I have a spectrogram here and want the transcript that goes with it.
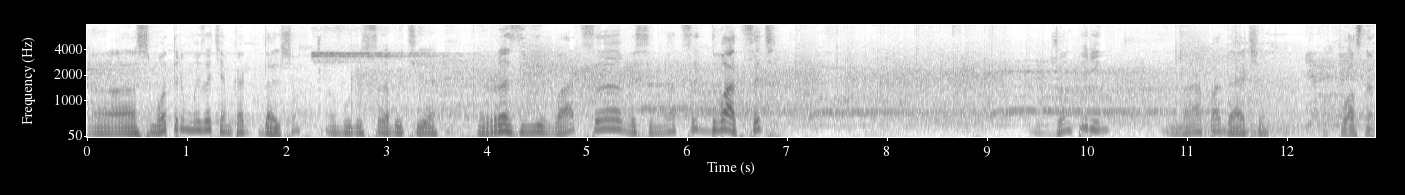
А, смотрим мы за тем, как дальше будут события развиваться. 18-20. Джон Перин на подаче. Классная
